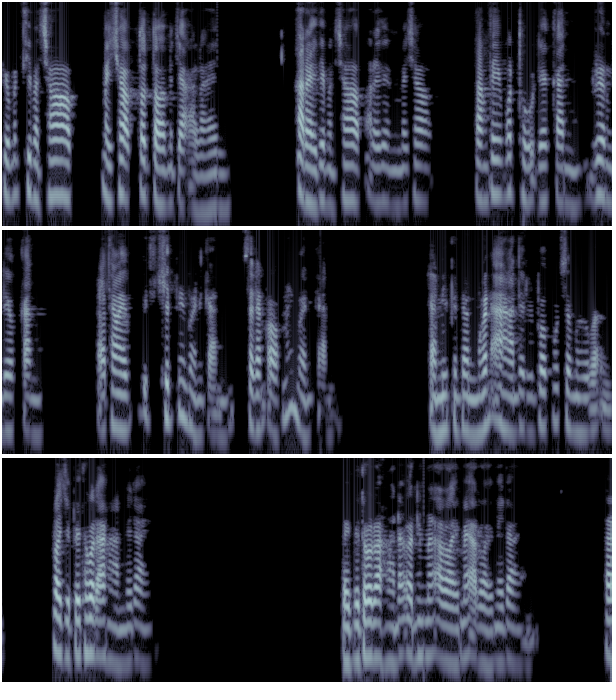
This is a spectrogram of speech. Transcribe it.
คือมันที่มันชอบ ไม่ชอบต้นตอมันจากอะไร อะไรที่มันชอบ อะไรที่มันไม่ชอบทั้งที่วัตถุเดียวกัน เรื่องเดียวกัน แต่ทำไมคิดไม่เหมือนกัน แสดงออกไม่เหมือนกันอย่างนี้เป็นต้นเหมือนอาหารที่หลวงพ่อพูดเสมอว่า เราจะไปโทษอาหารไม่ได้ไปไปโทษอาหารแล้วอันนี้มันอร่อยไม่อร่อยไม่ได้ ถ้า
